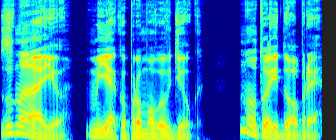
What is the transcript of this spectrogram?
Знаю, м'яко промовив дюк. Ну то й добре.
